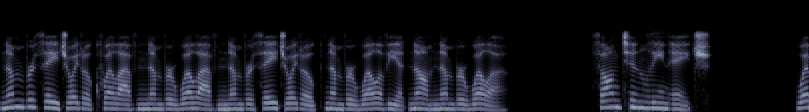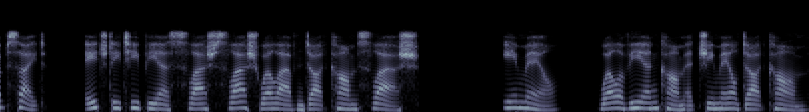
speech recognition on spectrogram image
Number Thay Joidok Wellav Number Wellav Number Thay Joidok Number Wella Vietnam Number Wella Thong Tin Lean H. Website https slash slash wellavn.com slash. Email wellavncom at gmail.com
